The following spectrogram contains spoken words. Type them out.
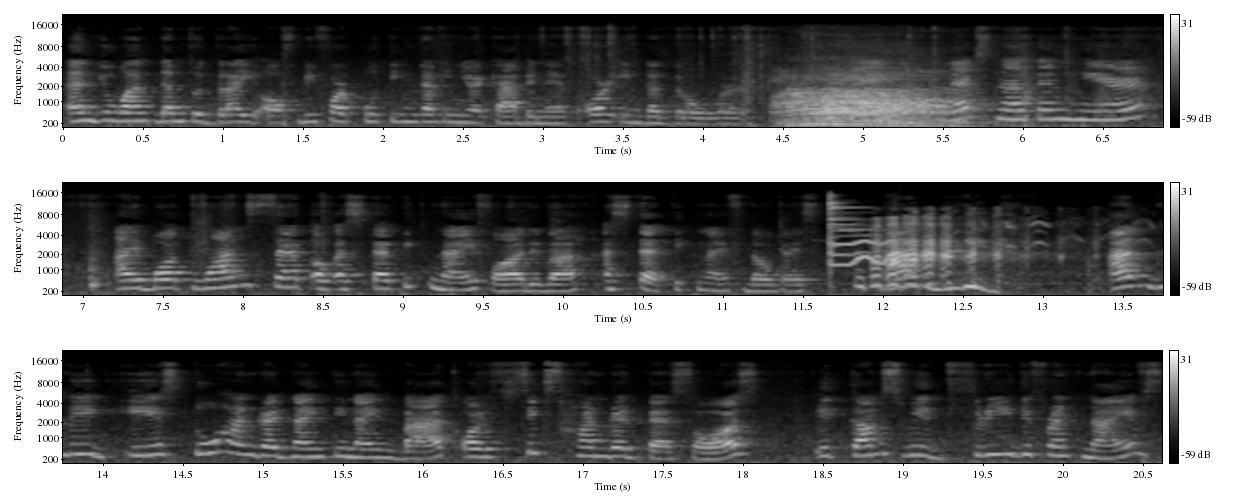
and you want them to dry off before putting them in your cabinet or in the drawer. Okay. Next natin here, I bought one set of aesthetic knife. O, oh, diba? Aesthetic knife daw, guys. Andlig. Andlig is 299 baht or 600 pesos. It comes with three different knives.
